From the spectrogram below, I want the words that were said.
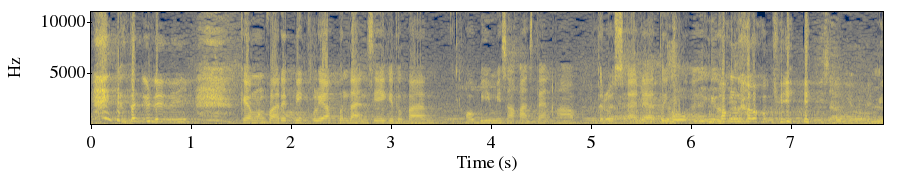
kita udah nanya. Kayak Mang Farid nih kuliah akuntansi gitu kan. Hobi misalkan stand up terus ada tujuan. Hobi. oh, nggak hobi. Bisa hobi.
